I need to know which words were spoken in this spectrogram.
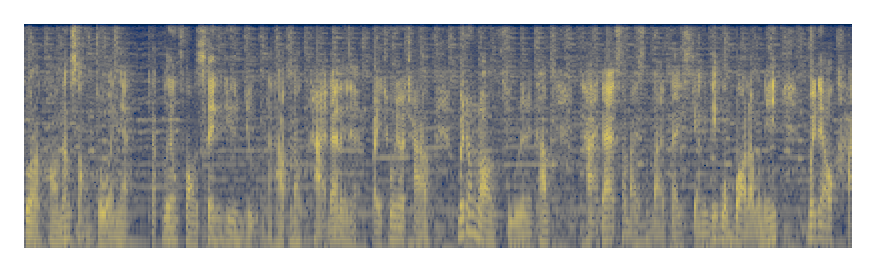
ตัวละครทั้ง 2 ตัวเนี่ย จากเรื่องฟอร์เซนยืนอยู่นะครับ เราถ่ายได้เลยเนี่ย ไปช่วงเช้าๆไม่ต้องรอคิวเลยนะครับ ถ่ายได้สบายๆ แต่เสียงที่ผมบอกแล้ววันนี้ ไม่ได้เอาขา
